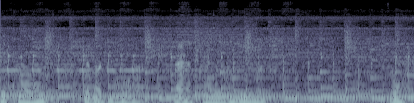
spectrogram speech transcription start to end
มีเจ็ดโมงเวลากี่โมงแล้วแปดโมงพอดีครับโอ้โห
